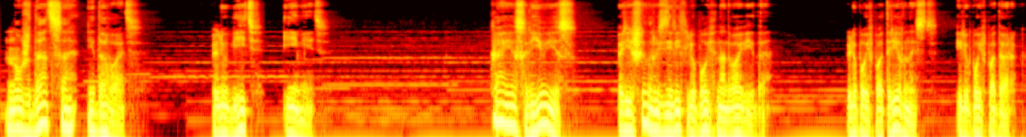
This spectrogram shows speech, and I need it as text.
Нуждаться и давать. Любить и иметь. Каис Льюис решил разделить любовь на два вида – любовь-потребность и любовь-подарок.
